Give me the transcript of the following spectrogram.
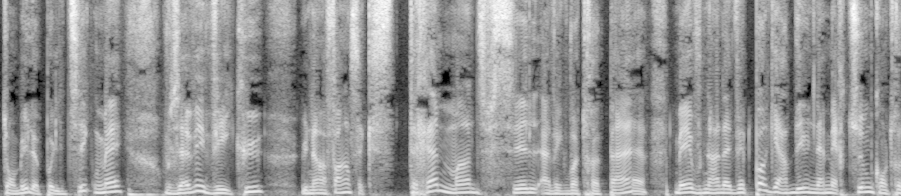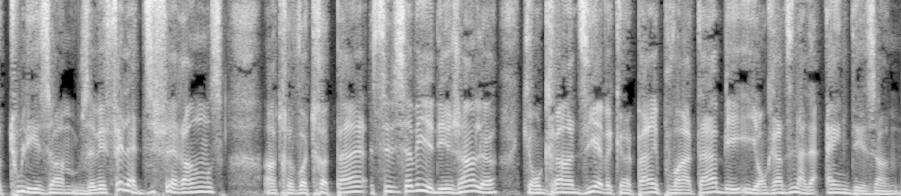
tomber le politique, mais vous avez vécu une enfance extrêmement difficile avec votre père, mais vous n'en avez pas gardé une amertume contre tous les hommes. Vous avez fait la différence entre votre père. Vous savez, il y a des gens là qui ont grandi avec un père épouvantable et ils ont grandi dans la haine des hommes.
